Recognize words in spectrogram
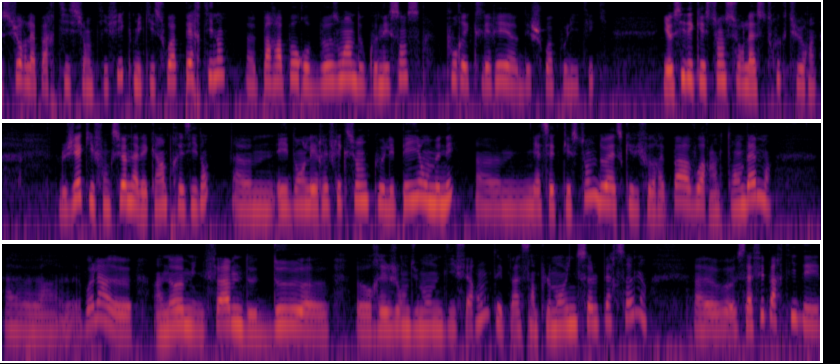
sur la partie scientifique, mais qu'ils soient pertinents par rapport aux besoins de connaissances pour éclairer des choix politiques. Il y a aussi des questions sur la structure. Le GIEC il fonctionne avec un président euh, et dans les réflexions que les pays ont menées, euh, il y a cette question de est-ce qu'il ne faudrait pas avoir un tandem euh, voilà, un homme, une femme de deux régions du monde différentes et pas simplement une seule personne. ça fait partie des,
